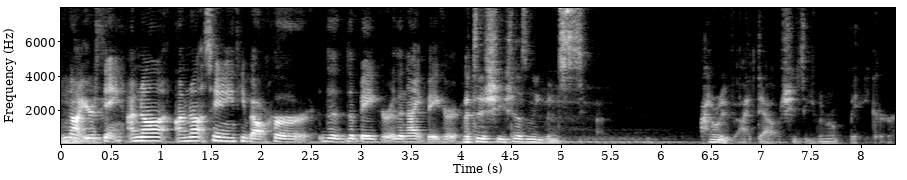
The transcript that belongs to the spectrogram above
not your mm-hmm. thing i'm not i'm not saying anything about her the the baker the night baker But does she, she doesn't even. I don't even. I doubt she's even a baker.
